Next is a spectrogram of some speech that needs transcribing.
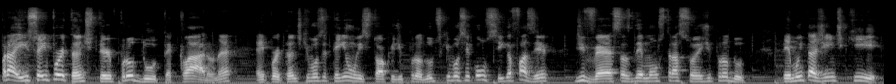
Para isso é importante ter produto, é claro, né? É importante que você tenha um estoque de produtos que você consiga fazer diversas demonstrações de produto. Tem muita gente que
